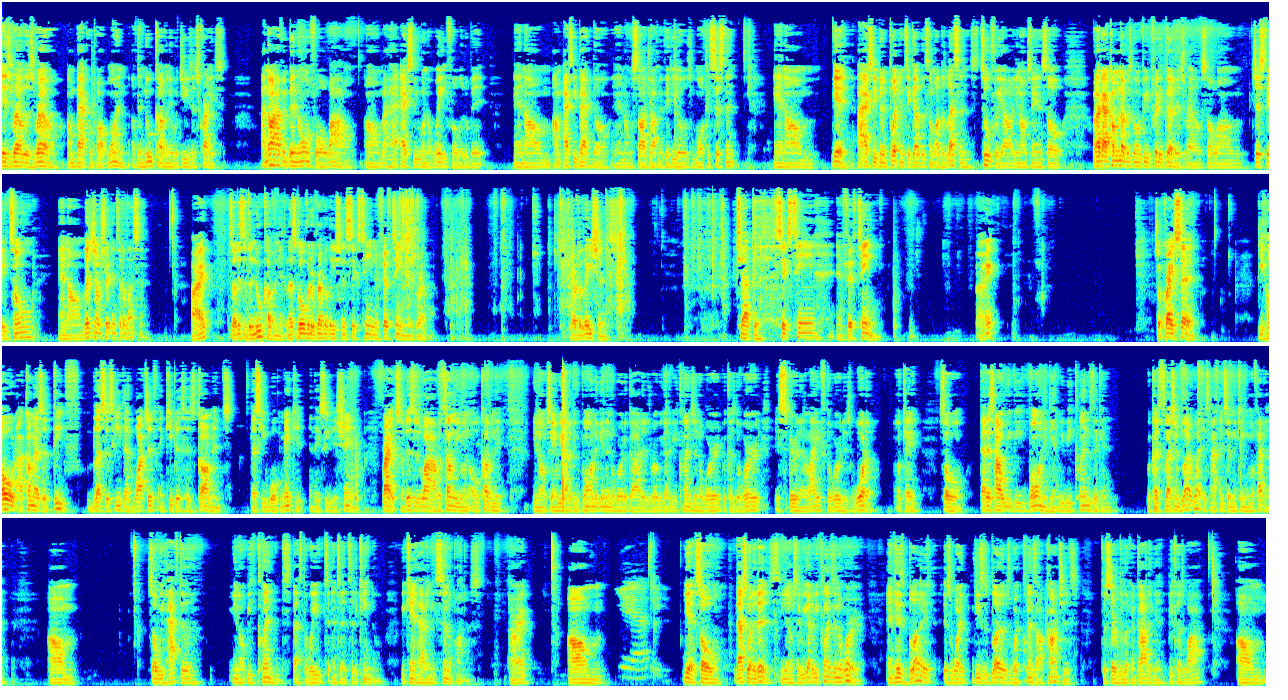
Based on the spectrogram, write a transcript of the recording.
Israel, Israel. I'm back with part one of the new covenant with Jesus Christ. I know I haven't been on for a while. Um, I had actually went away for a little bit, and um, I'm actually back though, and I'm gonna start dropping videos more consistent. And um, yeah, I actually been putting together some other lessons too for y'all. You know what I'm saying? So what I got coming up is gonna be pretty good, Israel. So um, just stay tuned, and um, let's jump straight into the lesson. All right. So this is the new covenant. Let's go over to Revelation 16 and 15, Israel. Revelations chapter 16 and 15. All right. So Christ said, Behold, I come as a thief. Blessed is he that watcheth and keepeth his garments, lest he walk naked and they see his shame. Right. So this is why I was telling you in the old covenant, you know what I'm saying? We got to be born again in the word of God, Israel. We got to be cleansed in the word because the word is spirit and life. The word is water. Okay. So that is how we be born again. We be cleansed again. Because flesh and blood, what? It's not entering the kingdom of heaven. Um, so we have to, you know, be cleansed. That's the way to enter to the kingdom. We can't have any sin upon us. All right. Um, yeah, so that's what it is. You know saying? We got to be cleansed in the word. And his blood is what, Jesus' blood is what cleanse our conscience to serve the living God again. Because why? Um,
